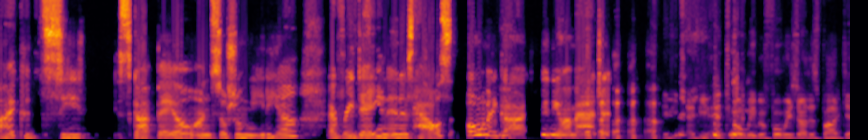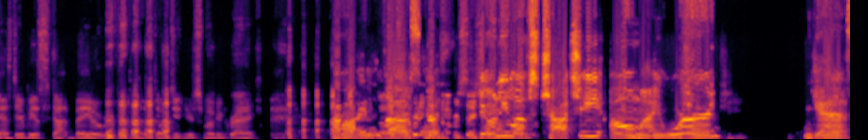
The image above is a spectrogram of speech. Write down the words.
I could see Scott Baio on social media every day and in his house. Oh my God. Can you imagine? if, you, if you had told me before we started this podcast there'd be a Scott Baio reference, I'd have told you you're smoking crack. Oh, I love conversation. Joanie loves Chachi. Oh my word. Chachi. Yes.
